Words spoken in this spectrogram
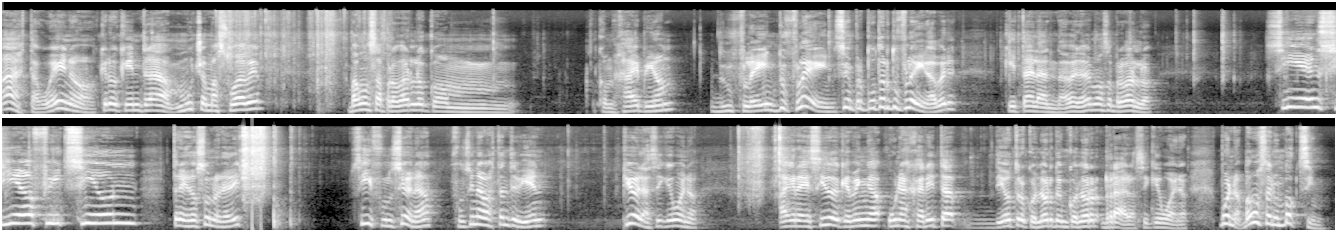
Ah, está bueno. Creo que entra mucho más suave. Vamos a probarlo con. Con Hyperion. Duflame, Duflame. Siempre putar Duflame. A ver qué tal anda. A ver, a ver, vamos a probarlo. Ciencia ficción. 3, 2, 1, Eric. Sí, funciona. Funciona bastante bien. Piola, así que bueno. Agradecido de que venga una jareta de otro color, de un color raro. Así que bueno. Bueno, vamos al unboxing.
